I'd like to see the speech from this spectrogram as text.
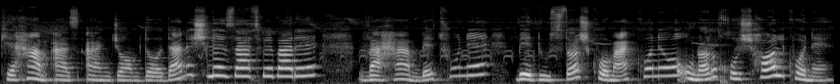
که هم از انجام دادنش لذت ببره و هم بتونه به دوستاش کمک کنه و اونا رو خوشحال کنه.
